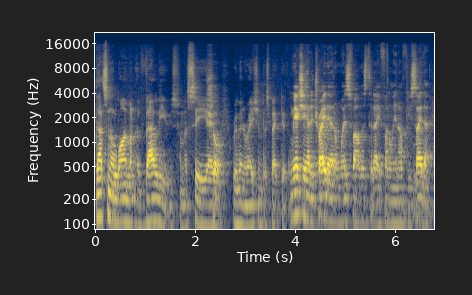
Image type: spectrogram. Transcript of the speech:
that's an alignment of values from a CEO Sure. remuneration perspective. And we actually had a trade out on Wesfarmers today, funnily enough, you say that.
